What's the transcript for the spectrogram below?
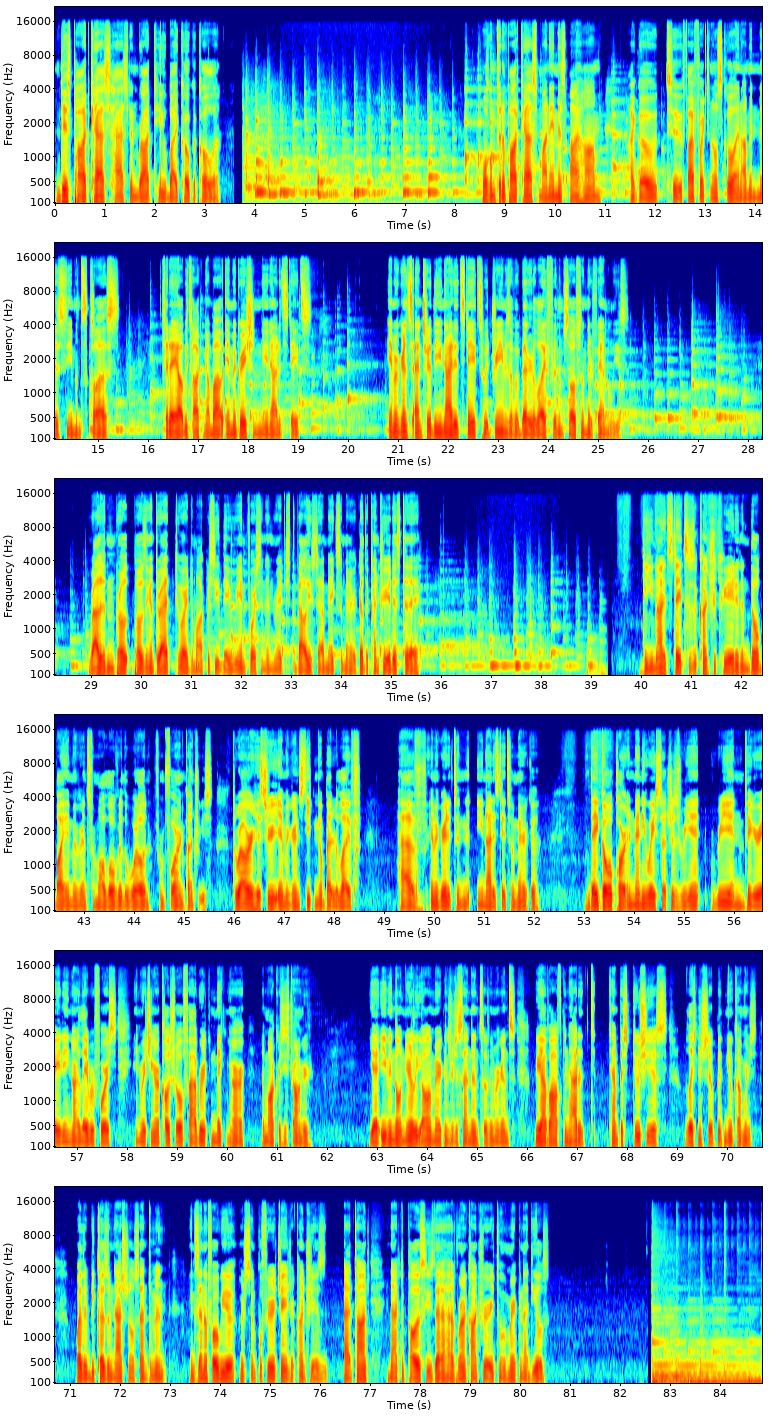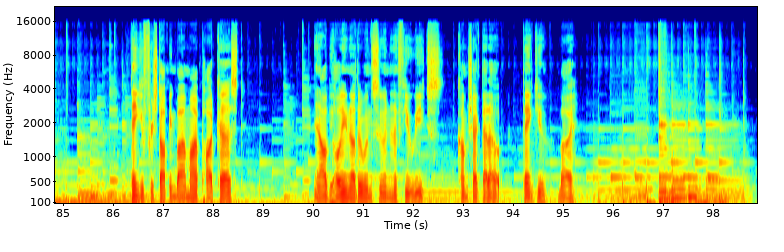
This podcast has been brought to you by Coca Cola. Welcome to the podcast. My name is Ayham. I go to Five Forks Middle School and I'm in Ms. Ziemann's class. Today I'll be talking about immigration in the United States. Immigrants enter the United States with dreams of a better life for themselves and their families. Rather than pro- posing a threat to our democracy, they reinforce and enrich the values that makes America the country it is today. The United States is a country created and built by immigrants from all over the world from foreign countries. Throughout our history, immigrants seeking a better life have immigrated to the United States of America. They go apart in many ways, such as re- reinvigorating our labor force, enriching our cultural fabric, and making our democracy stronger. Yet, even though nearly all Americans are descendants of immigrants, we have often had a t- tempestuous relationship with newcomers. Whether because of national sentiment, xenophobia, or simple fear of change, our country has at times enacted policies that have run contrary to American ideals. Thank you for stopping by my podcast. And I'll be holding another one soon in a few weeks. Come check that out. Thank you. Bye.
